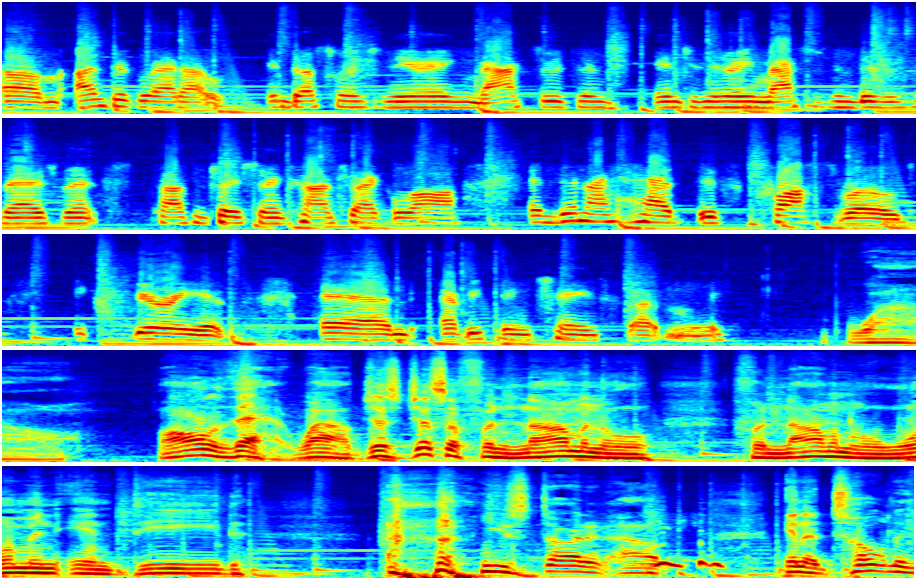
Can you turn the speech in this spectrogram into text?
um, undergrad out industrial engineering, master's in engineering, master's in business management, concentration in contract law, and then I had this crossroad experience, and everything changed suddenly. Wow all of that. Wow, just just a phenomenal, phenomenal woman indeed. you started out in a totally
